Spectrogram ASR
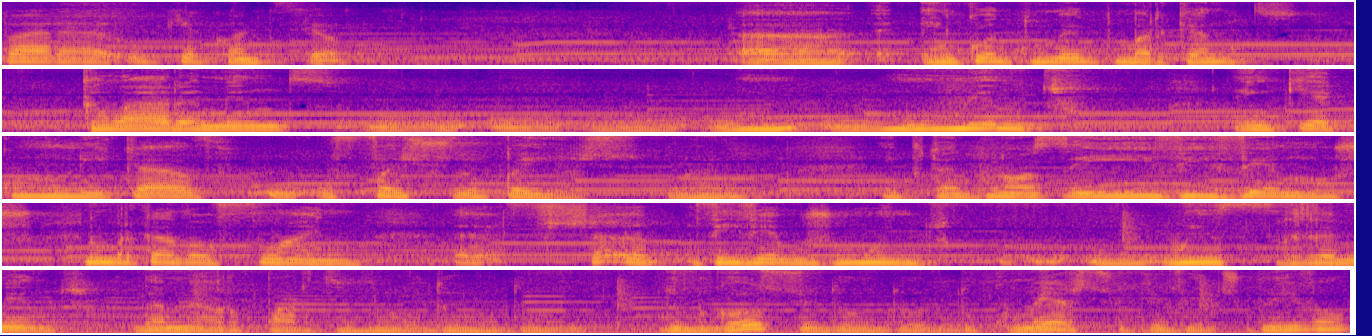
para o que aconteceu. Uh, enquanto momento marcante, claramente o, o, o, o, momento em que é comunicado o, fecho do país. Não é? E, portanto, nós aí vivemos, no mercado offline, uh, vivemos muito o encerramento da maior parte do, do, do, do negócio, do, do, comércio que havia disponível,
